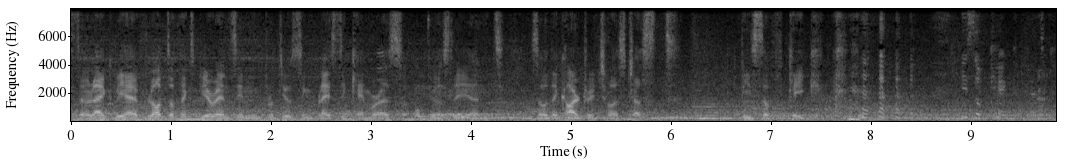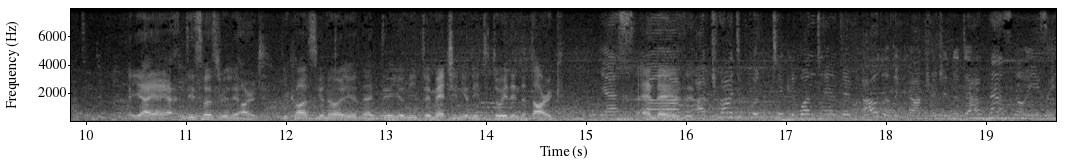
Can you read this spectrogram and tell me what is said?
So like we have lots of experience in producing plastic cameras, obviously, and so the cartridge was just a piece of cake. Piece of cake compared to cutting the film. yeah, yeah, yeah. This was really hard because you know you need to, you need to imagine you need to do it in the dark. Yes, And there's- I've tried to put take the 110 film out of the cartridge in the dark. That's not easy.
